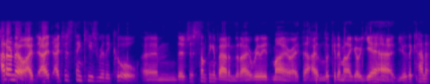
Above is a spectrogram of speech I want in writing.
I don't know. I, I I just think he's really cool. Um, there's just something about him that I really admire. I th- I look at him and I go, yeah, you're the kind of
